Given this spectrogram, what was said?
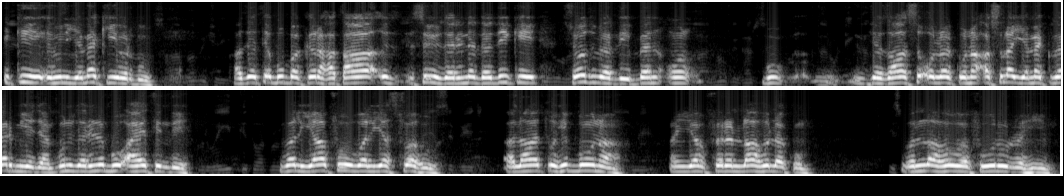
iki öğün yemek yiyordu. Hz. Ebu Bakır hatası üzerine dedi ki söz verdi ben o, bu cezası olarak ona asla yemek vermeyeceğim. Bunun üzerine bu ayet indi. Vel yafu vel yasfahu. Ala tuhibbuna en yaghfirallahu lekum. Vallahu gafurur rahim.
